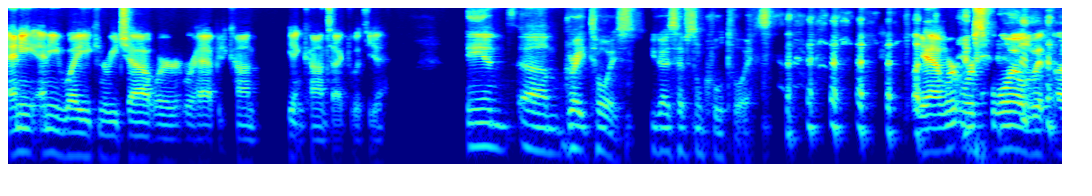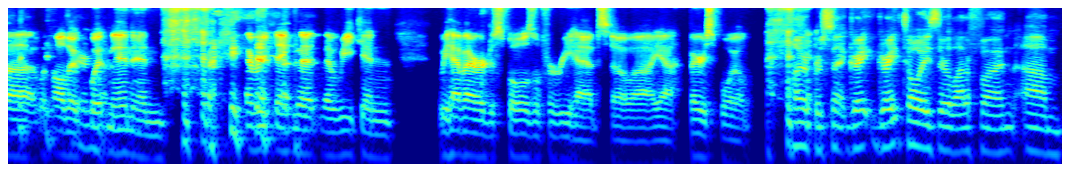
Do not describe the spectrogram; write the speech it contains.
any, any way you can reach out, we're, we're happy to con- get in contact with you. And um, great toys. You guys have some cool toys. yeah, we're, we're spoiled with uh, with all the equipment and everything that, that we can we have at our disposal for rehab. So uh, yeah, very spoiled. Hundred percent. Great, great toys. They're a lot of fun. Um,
